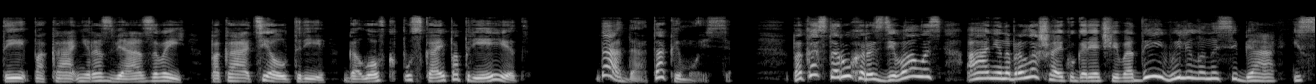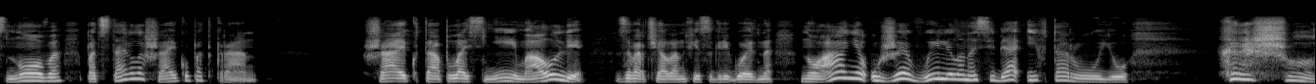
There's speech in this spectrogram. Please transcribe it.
Ты пока не развязывай, пока тело три, головка пускай попреет. Да-да, так и мойся. Пока старуха раздевалась, Аня набрала шайку горячей воды и вылила на себя, и снова подставила шайку под кран. «Шайку-то ополосни, мало ли!» — заворчала Анфиса Григорьевна, но Аня уже вылила на себя и вторую. «Хорошо!»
